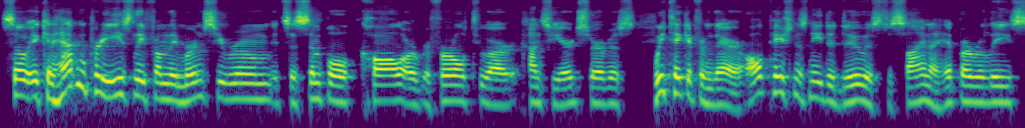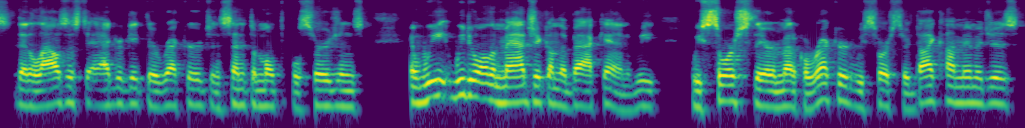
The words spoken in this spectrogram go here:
So it can happen pretty easily from the emergency room. It's a simple call or referral to our concierge service. We take it from there. All patients need to do is to sign a HIPAA release that allows us to aggregate their records and send it to multiple surgeons. And we we do all the magic on the back end. We we source their medical record, we source their DICOM images,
